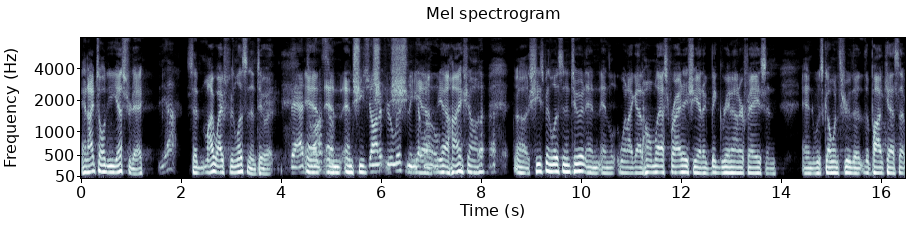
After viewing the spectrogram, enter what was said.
And I told you yesterday, Yeah, said my wife's been listening to it, that's and awesome. and and she, Sean, if you're she- listening, yeah, hello. yeah, hi, Sean. Uh, she's been listening to it, and and when I got home last Friday, she had a big grin on her face, and and was going through the the podcast that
